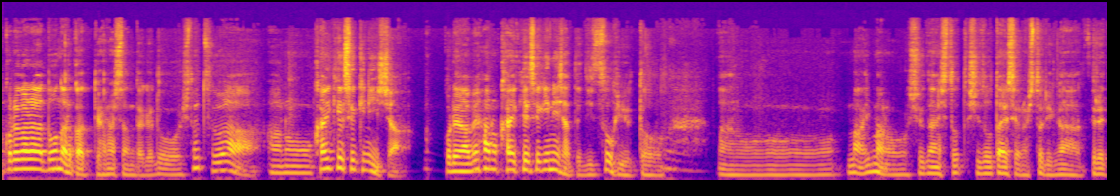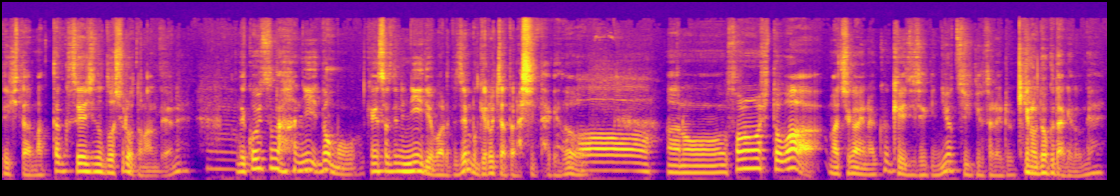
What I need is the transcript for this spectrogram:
これからどうなるかっていう話なんだけど一つはあの会計責任者。これ安倍派の会計責任者って実を言うと、あのまあ、今の集団指導体制の一人が連れてきた全く政治のど素人なんだよね。うん。でこいつがにどうも検察に任意で呼ばれて全部ゲロっちゃったらしいんだけど。ああのその人は間違いなく刑事責任を追及される気の毒だけどね、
